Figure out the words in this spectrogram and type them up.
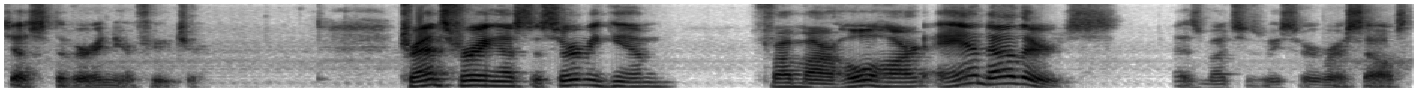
just the very near future. Transferring us to serving Him from our whole heart and others as much as we serve ourselves.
